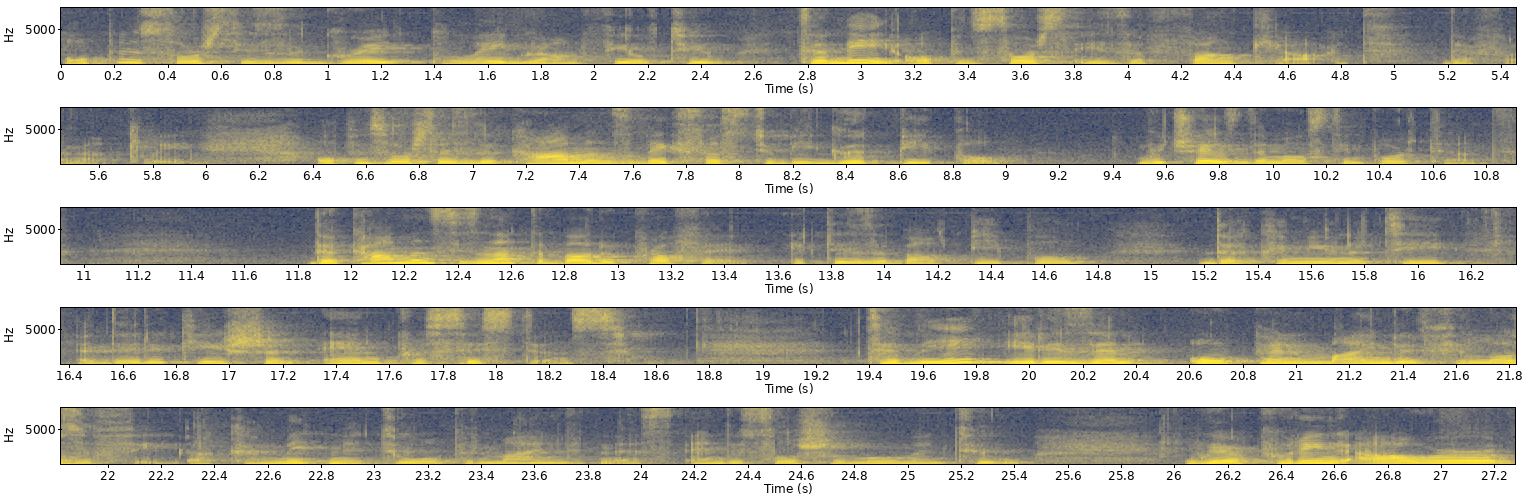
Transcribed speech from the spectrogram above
open source is a great playground field too. To me, open source is a fun yard, definitely. Open source as the commons makes us to be good people, which is the most important. The commons is not about a profit, it is about people, the community, and dedication and persistence. To me, it is an open-minded philosophy, a commitment to open-mindedness and the social movement too. We are putting our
